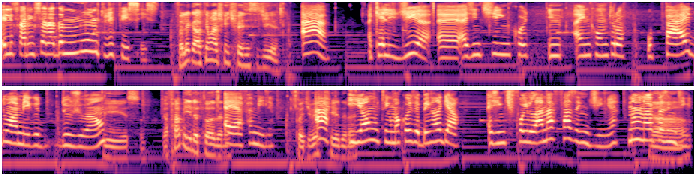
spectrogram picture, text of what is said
eles fazem charada muito difíceis. Foi legal. O que mais que a gente fez esse dia? Ah, aquele dia é, a gente enco- en- encontrou o pai de um amigo do João. Isso. A família toda, né? É, a família. Foi divertido, ah, né? e ontem uma coisa bem legal. A gente foi lá na fazendinha. Não, não é Não. fazendinha.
